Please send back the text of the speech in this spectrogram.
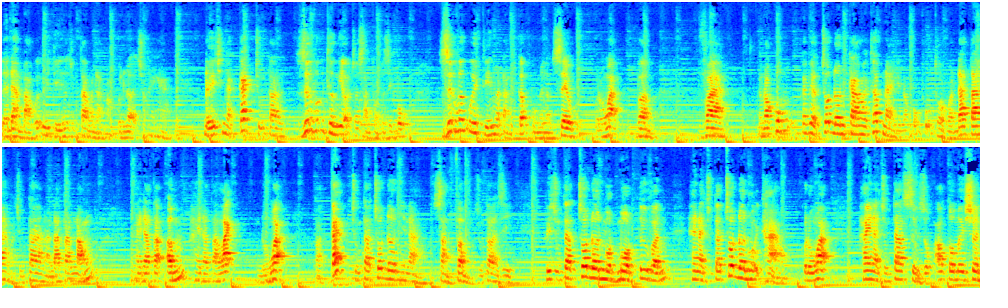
để đảm bảo cái uy tín cho chúng ta và đảm bảo quyền lợi cho khách hàng. Đấy chính là cách chúng ta giữ vững thương hiệu cho sản phẩm và dịch vụ, giữ vững uy tín và đẳng cấp của người làm sale đúng không ạ? Vâng. Và nó cũng, cái việc chốt đơn cao hay thấp này thì nó cũng phụ thuộc vào data của chúng ta là data nóng hay data ấm hay data lạnh, đúng không ạ? Và cách chúng ta chốt đơn như nào, sản phẩm của chúng ta là gì? Vì chúng ta chốt đơn một một tư vấn hay là chúng ta chốt đơn hội thảo, có đúng không ạ? Hay là chúng ta sử dụng automation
